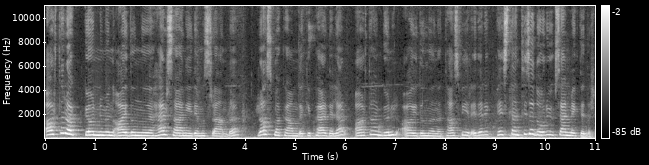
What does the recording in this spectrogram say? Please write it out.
artarak gönlümün aydınlığı her saniyede mısrağında rast makamdaki perdeler artan gönül aydınlığını tasvir ederek pesten tize doğru yükselmektedir.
